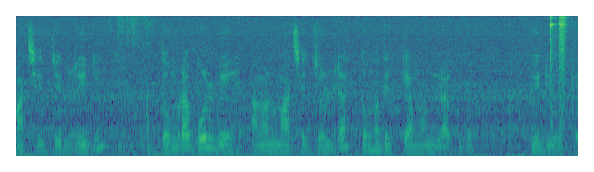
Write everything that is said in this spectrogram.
মাছের ঝোল রেডি তোমরা বলবে আমার মাছের ঝোলটা তোমাদের কেমন লাগল ভিডিওতে।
